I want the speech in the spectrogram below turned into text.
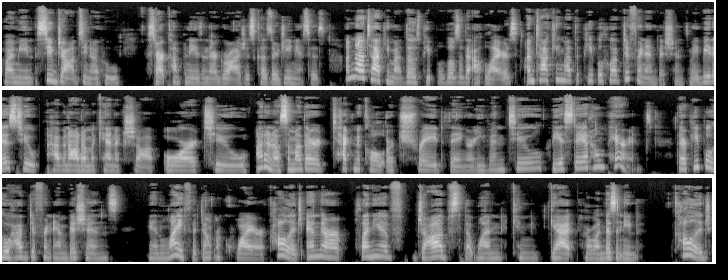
who I mean. Steve Jobs, you know, who start companies in their garages because they're geniuses. I'm not talking about those people, those are the outliers. I'm talking about the people who have different ambitions. Maybe it is to have an auto mechanic shop or to, I don't know, some other technical or trade thing, or even to be a stay at home parent. There are people who have different ambitions in life that don't require college, and there are plenty of jobs that one can get where one doesn't need college,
